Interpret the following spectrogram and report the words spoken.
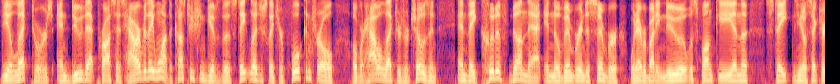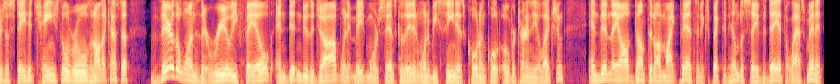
the electors and do that process however they want. The Constitution gives the state legislature full control over how electors are chosen, and they could have done that in November and December when everybody knew it was funky and the state, you know, secretaries of state had changed the rules and all that kind of stuff. They're the ones that really failed and didn't do the job when it made more sense because they didn't want to be seen as quote unquote overturning the election and then they all dumped it on Mike Pence and expected him to save the day at the last minute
